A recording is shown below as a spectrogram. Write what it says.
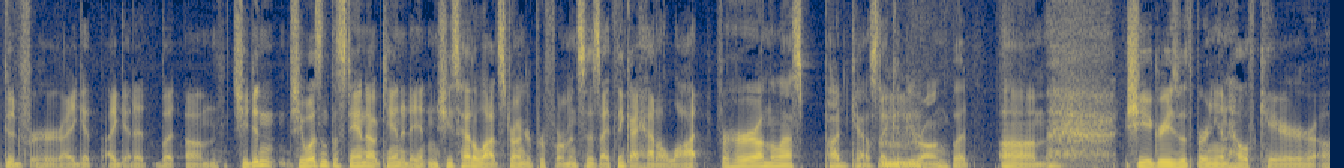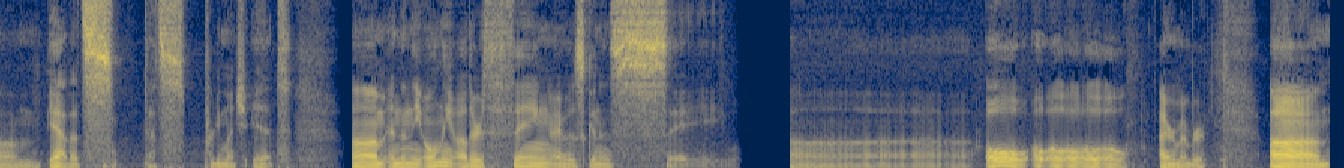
good for her. I get, I get it, but um, she didn't. She wasn't the standout candidate, and she's had a lot stronger performances. I think I had a lot for her on the last podcast. I could be wrong, but um, she agrees with Bernie on healthcare. Um, yeah, that's that's pretty much it. Um, and then the only other thing I was gonna say, uh, oh, oh, oh, oh, oh, oh, I remember. Um,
